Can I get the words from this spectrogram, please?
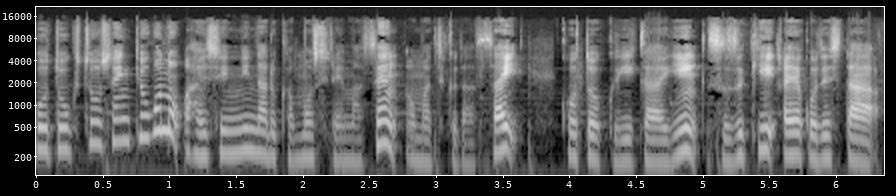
江東区長選挙後の配信になるかもしれません。お待ちください。江東区議会議員鈴木彩子でした。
